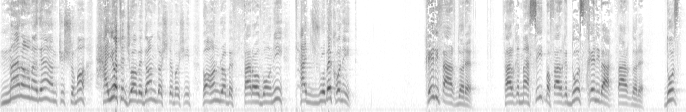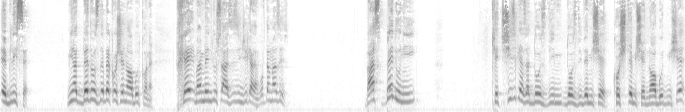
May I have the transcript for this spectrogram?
من آمدم که شما حیات جاودان داشته باشید و آن را به فراوانی تجربه کنید. خیلی فرق داره. فرق مسیح با فرق دوست خیلی فرق داره. دوست ابلیسه. میاد بدزده بکشه نابود کنه. خیلی من به این دوست عزیز اینجوری کردم. گفتم عزیز بس بدونی که چیزی که ازت دزدیده میشه کشته میشه نابود میشه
